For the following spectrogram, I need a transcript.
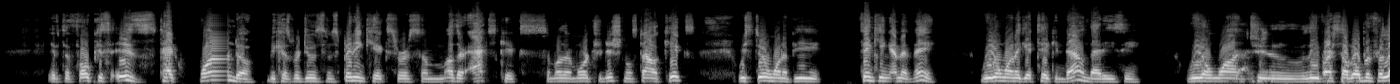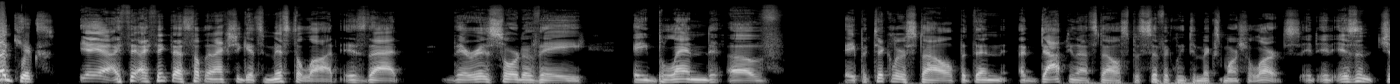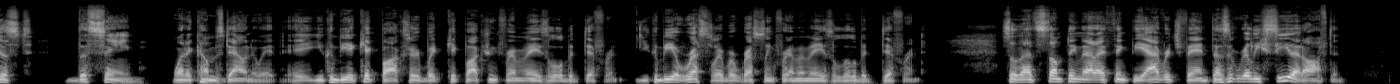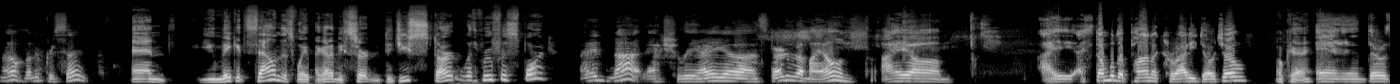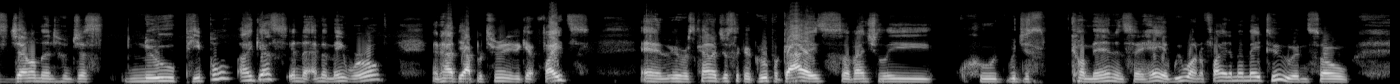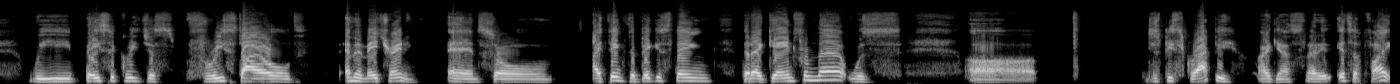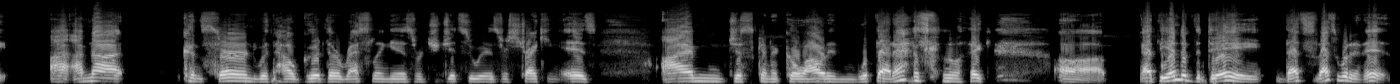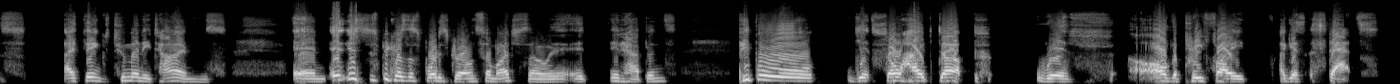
if the focus is taekwondo because we're doing some spinning kicks or some other axe kicks some other more traditional style kicks we still want to be thinking mma we don't want to get taken down that easy we don't want to leave ourselves open for leg kicks. Yeah, yeah. I think I think that's something that actually gets missed a lot is that there is sort of a a blend of a particular style, but then adapting that style specifically to mixed martial arts. It it isn't just the same when it comes down to it. Eh, you can be a kickboxer, but kickboxing for MMA is a little bit different. You can be a wrestler, but wrestling for MMA is a little bit different. So that's something that I think the average fan doesn't really see that often. No, hundred percent. And you make it sound this way. I got to be certain. Did you start with Rufus Sport? I did not actually. I uh, started on my own. I um, I I stumbled upon a karate dojo. Okay. And there was a gentleman who just knew people, I guess, in the MMA world, and had the opportunity to get fights. And it was kind of just like a group of guys eventually who would just come in and say, "Hey, we want to fight MMA too." And so we basically just freestyled MMA training. And so I think the biggest thing that I gained from that was uh, just be scrappy, I guess, that it, it's a fight. I, I'm not concerned with how good their wrestling is or jujitsu is or striking is. I'm just gonna go out and whip that ass. like, uh, at the end of the day, that's that's what it is. I think too many times, and it, it's just because the sport has grown so much, so it, it, it happens. People get so hyped up with all the pre-fight, I guess, stats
